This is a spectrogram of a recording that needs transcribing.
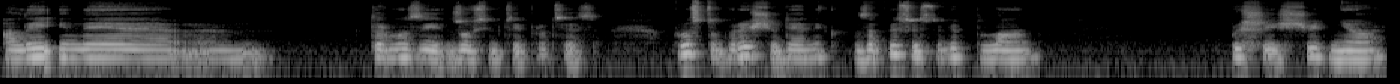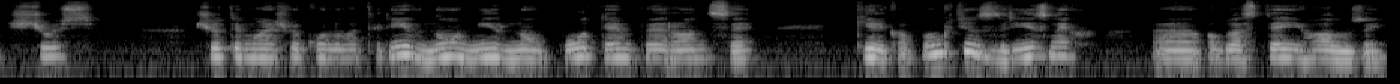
але і не е, тормози зовсім цей процес. Просто бери щоденник, записуй собі план, пиши щодня щось, що ти маєш виконувати рівномірно, по темперансе. Кілька пунктів з різних е, областей і галузей.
